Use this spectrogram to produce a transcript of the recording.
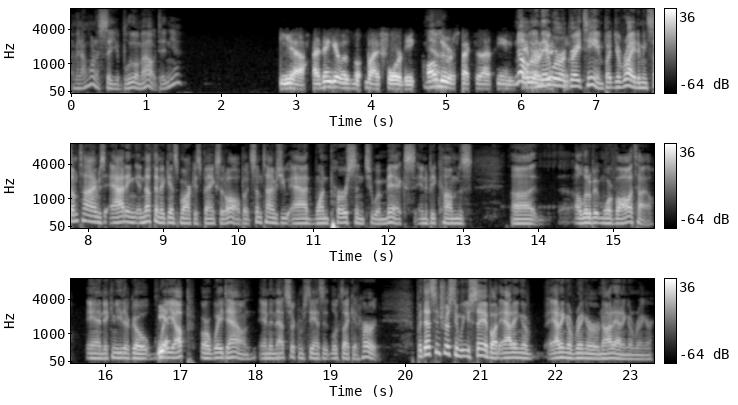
I mean, I want to say you blew them out, didn't you? Yeah, I think it was by 40. All due respect to that team. No, they and they were team. a great team, but you're right. I mean, sometimes adding, and nothing against Marcus Banks at all, but sometimes you add one person to a mix and it becomes uh, a little bit more volatile. And it can either go way yeah. up or way down. And in that circumstance, it looked like it hurt. But that's interesting what you say about adding a adding a ringer or not adding a ringer.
